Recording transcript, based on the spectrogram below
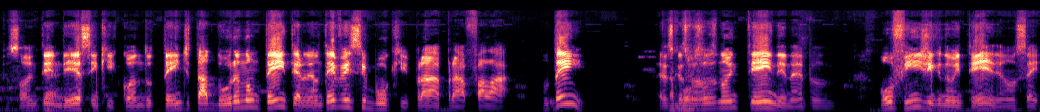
O pessoal entender assim que quando tem ditadura não tem internet, não tem Facebook para falar, não tem. É isso tá que as pessoas não entendem, né? Ou fingem que não entendem, não sei.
